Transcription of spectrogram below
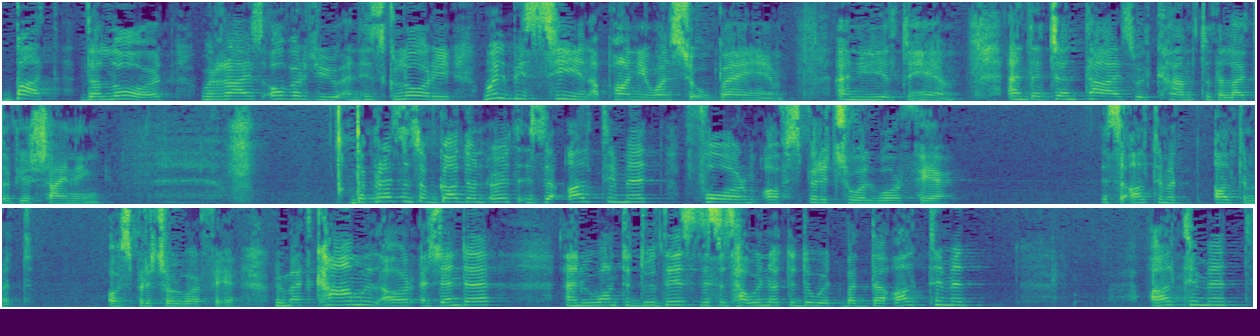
But the Lord will rise over you, and His glory will be seen upon you once you obey Him and yield to Him. And the Gentiles will come to the light of your shining. The presence of God on earth is the ultimate form of spiritual warfare. It's the ultimate, ultimate of spiritual warfare. We might come with our agenda and we want to do this, this is how we know to do it, but the ultimate, ultimate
